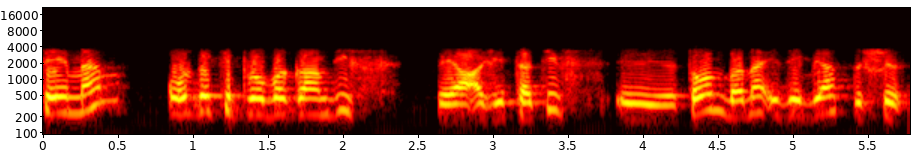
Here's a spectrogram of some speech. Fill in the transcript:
sevmem, oradaki propagandist veya agitatif e, ton bana edebiyat dışı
